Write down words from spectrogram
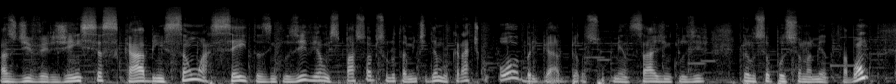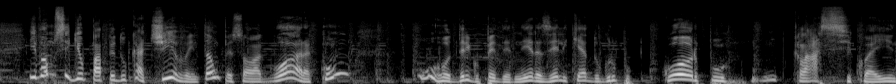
as divergências cabem, são aceitas, inclusive é um espaço absolutamente democrático. Obrigado pela sua mensagem, inclusive pelo seu posicionamento, tá bom? E vamos seguir o papo educativo, então, pessoal, agora com o Rodrigo Pederneiras, ele que é do grupo Corpo, um clássico aí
